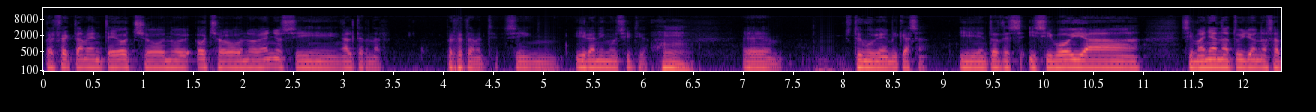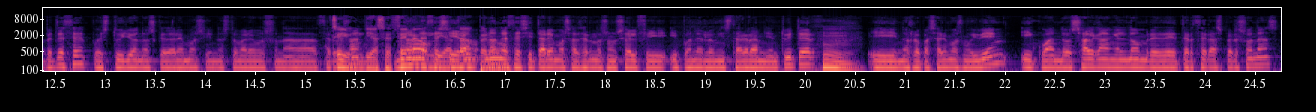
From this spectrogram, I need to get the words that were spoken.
perfectamente ocho, o nueve, ocho o nueve años sin alternar. Perfectamente, sin ir a ningún sitio Hmm. eh, estoy muy bien en mi casa. Y entonces, y si voy a. Si mañana tú y yo nos apetece, pues tú y yo nos quedaremos y nos tomaremos una cerveza. un día se cena, un día necesita- tal, pero- no necesitaremos hacernos un selfie y ponerlo en Instagram y en Twitter. Hmm. Y nos lo pasaremos muy bien. Y cuando salgan el nombre de terceras personas,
